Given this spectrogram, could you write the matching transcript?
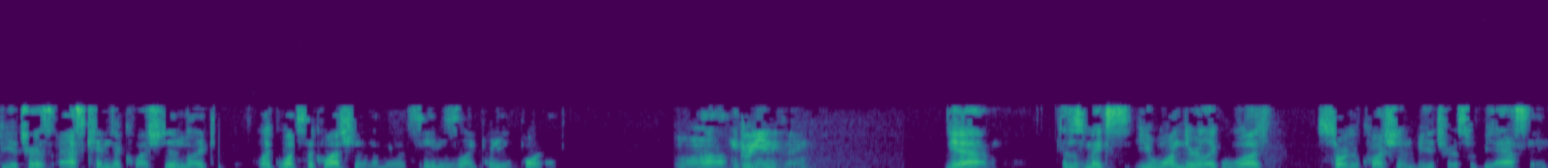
Beatrice, ask him the question. Like, like what's the question? I mean, it seems like pretty important. Mm, uh, it could be anything. Yeah, it just makes you wonder, like, what sort of question Beatrice would be asking.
